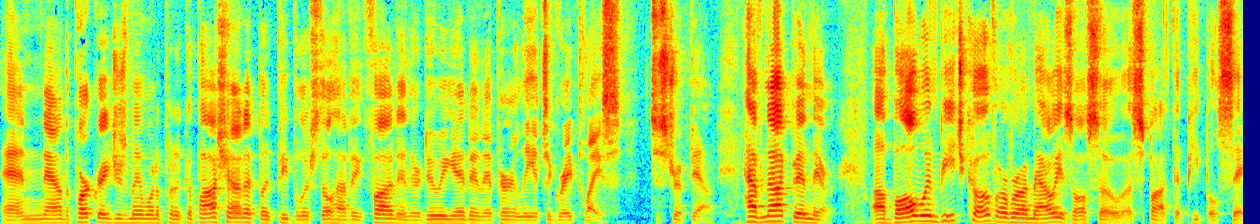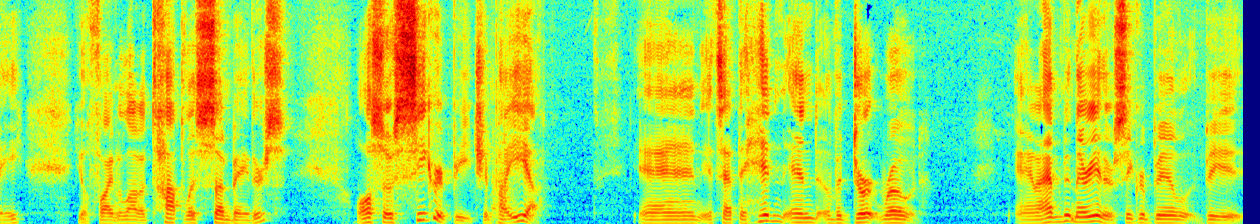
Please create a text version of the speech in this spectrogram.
And now the park rangers may want to put a kibosh on it, but people are still having fun and they're doing it, and apparently it's a great place to strip down. Have not been there. Uh, Baldwin Beach Cove over on Maui is also a spot that people say you'll find a lot of topless sunbathers. Also, Secret Beach in Paia, and it's at the hidden end of a dirt road. And I haven't been there either. Secret Bill, Be,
